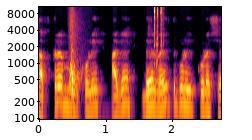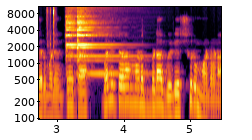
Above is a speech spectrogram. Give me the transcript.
ಸಬ್ಸ್ಕ್ರೈಬ್ ಮಾಡ್ಕೊಳ್ಳಿ, ಹಾಗೆ ಬೇರೆ ರೈತಗಳಿಗೆ ಕೂಡ ಶೇರ್ ಮಾಡಿ ಅಂತ ಹೇಳ್ತಾ, ಬನ್ನಿ ತಡ ಮಾಡೋದ್ ಬೇಡ ವಿಡಿಯೋ ಶುರು ಮಾಡೋಣ.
